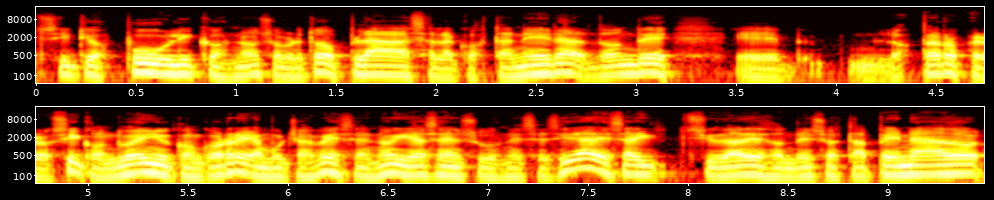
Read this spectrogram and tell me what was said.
sitios públicos, no? Sobre todo Plaza, la Costanera, donde eh, los perros, pero sí, con dueño y con correa muchas veces, ¿no? Y hacen sus necesidades. Hay ciudades donde eso está penado,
